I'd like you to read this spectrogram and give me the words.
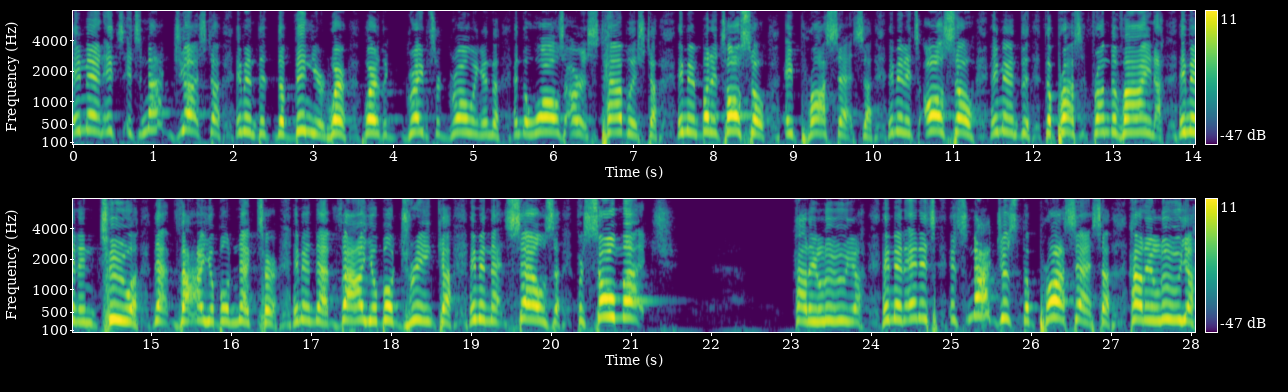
amen. It's it's not just, uh, amen, the, the vineyard where, where the grapes are growing and the and the walls are established, uh, amen, but it's also a process. Uh, amen. It's also, amen, the, the process from the vine, uh, amen, into uh, that valuable nectar, amen, that valuable drink, amen, that sells for so much. Hallelujah. Amen. And it's it's not just the process. Uh, hallelujah.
